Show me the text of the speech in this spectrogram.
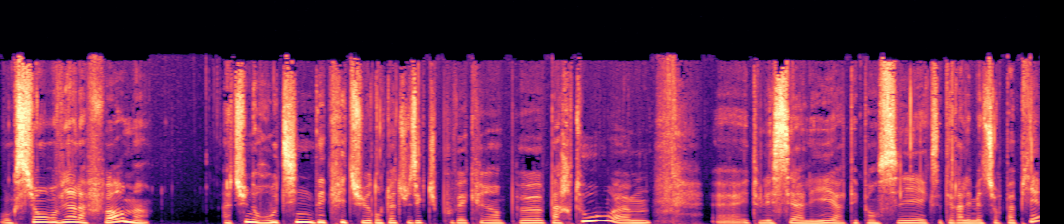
Donc si on revient à la forme, as-tu une routine d'écriture? Donc là, tu disais que tu pouvais écrire un peu partout euh, euh, et te laisser aller à tes pensées, etc., les mettre sur papier.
